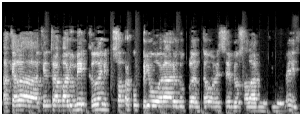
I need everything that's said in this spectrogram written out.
Aquela, aquele trabalho mecânico só para cumprir o horário do plantão, receber o salário no fim do mês.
